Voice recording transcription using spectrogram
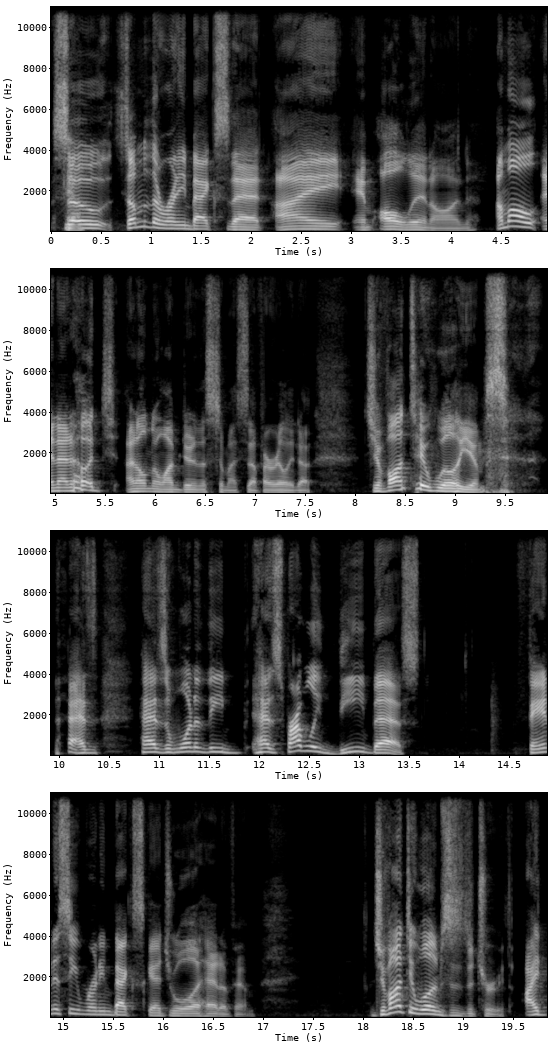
So some of the running backs that I am all in on, I'm all, and I know I don't know why I'm doing this to myself. I really don't. Javonte Williams has has one of the has probably the best fantasy running back schedule ahead of him. Javonte Williams is the truth. I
